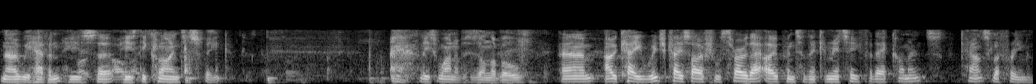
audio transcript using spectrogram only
No, we haven't. He's, uh, he's declined to speak. At least one of us is on the ball. Um, okay, in which case I shall throw that open to the committee for their comments. Councillor Freeman.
